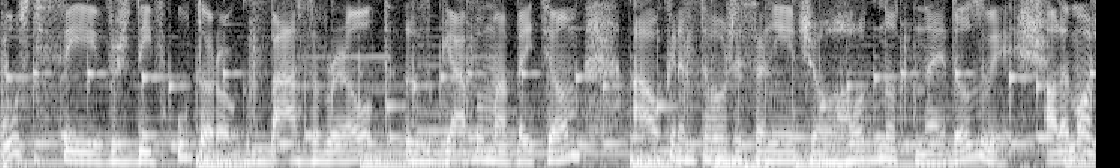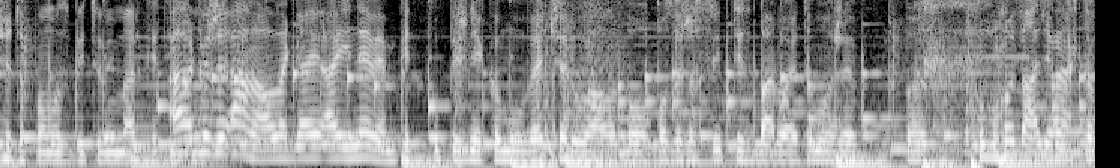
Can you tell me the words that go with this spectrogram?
Pusť si vždy v útorok Buzzworld s Gabom a Beťom a okrem toho, že sa niečo hodnotné dozvieš. Ale môže to pomôcť byť marketing. Ale akože áno, ale aj, aj neviem, keď kúpiš niekomu večeru alebo pozrieš o striptease baru, aj to môže pomôcť, ale máš to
